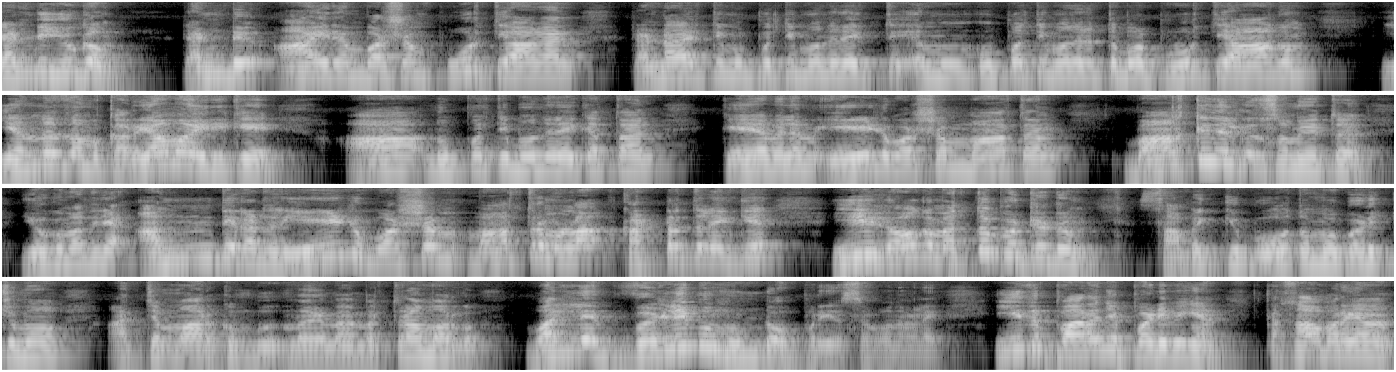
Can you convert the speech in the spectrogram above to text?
രണ്ട് യുഗം രണ്ട് ആയിരം വർഷം പൂർത്തിയാകാൻ രണ്ടായിരത്തി മുപ്പത്തി മൂന്നിലെത്തി മുപ്പത്തി മൂന്നിലെത്തുമ്പോൾ പൂർത്തിയാകും എന്നത് നമുക്കറിയാമായിരിക്കേ. ആ മുപ്പത്തി മൂന്നിലേക്ക് എത്താൻ കേവലം ഏഴ് വർഷം മാത്രം ബാക്കി നിൽക്കുന്ന സമയത്ത് യുഗം അതിന്റെ അന്ത്യഘട്ടത്തിൽ ഏഴ് വർഷം മാത്രമുള്ള ഘട്ടത്തിലേക്ക് ഈ ലോകം എത്തപ്പെട്ടിട്ടും സഭയ്ക്ക് ബോധമോ വെളിച്ചമോ അച്ഛന്മാർക്കും മെത്രാന്മാർക്കും വല്ല വെളിവുമുണ്ടോ പ്രിയ സഹോദരങ്ങളെ? ഇത് പറഞ്ഞ് പഠിപ്പിക്കാൻ കഥാ പറയണം.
